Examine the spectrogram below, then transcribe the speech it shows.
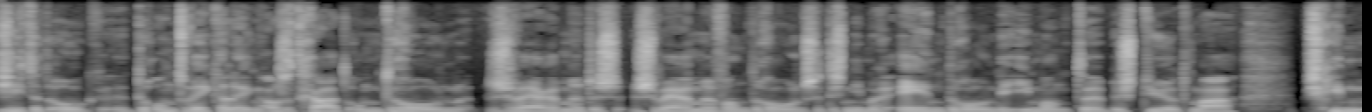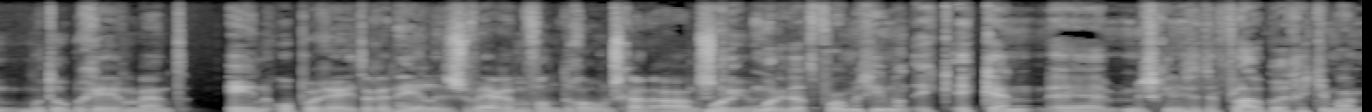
Je ziet het ook, de ontwikkeling als het gaat om drone zwermen. Dus zwermen van drones. Het is niet meer één drone die iemand eh, bestuurt. Maar misschien moet op een gegeven moment één operator een hele zwerm van drones gaan aansturen. moet ik dat voor me zien? Want ik, ik ken, eh, misschien is het een flauw bruggetje, maar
